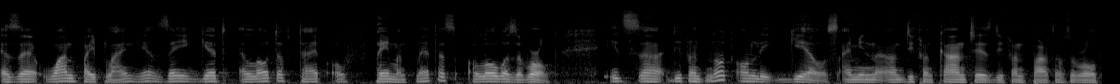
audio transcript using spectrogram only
as a one pipeline, yeah, they get a lot of type of payment methods all over the world. It's uh, different not only geos, I mean uh, different countries, different parts of the world,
